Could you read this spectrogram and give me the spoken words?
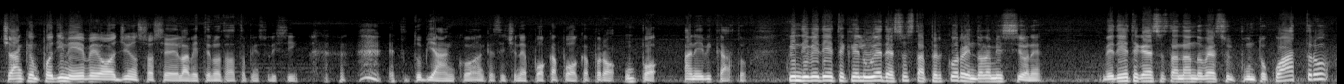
c'è anche un po' di neve oggi non so se l'avete notato penso di sì. È tutto bianco anche se ce n'è poca poca però un po' ha nevicato. Quindi vedete che lui adesso sta percorrendo la missione. Vedete che adesso sta andando verso il punto 4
